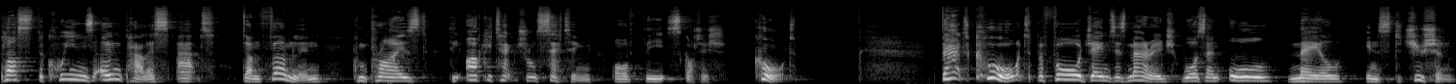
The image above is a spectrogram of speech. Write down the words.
plus the Queen's own palace at Dunfermline, comprised the architectural setting of the Scottish court. That court, before James's marriage, was an all male institution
